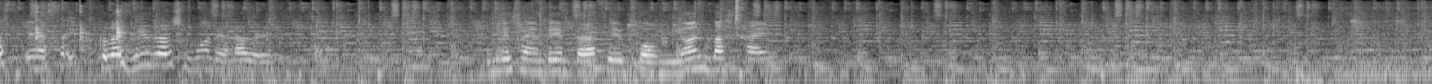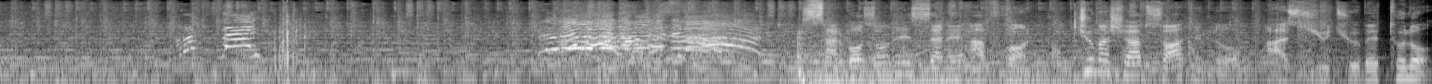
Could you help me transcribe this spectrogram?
بس کلاه داره شما ده نداره بریم طرف بامیان بخیر سربازان زن افغان جمعه شب ساعت 9 از یوتیوب طلو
